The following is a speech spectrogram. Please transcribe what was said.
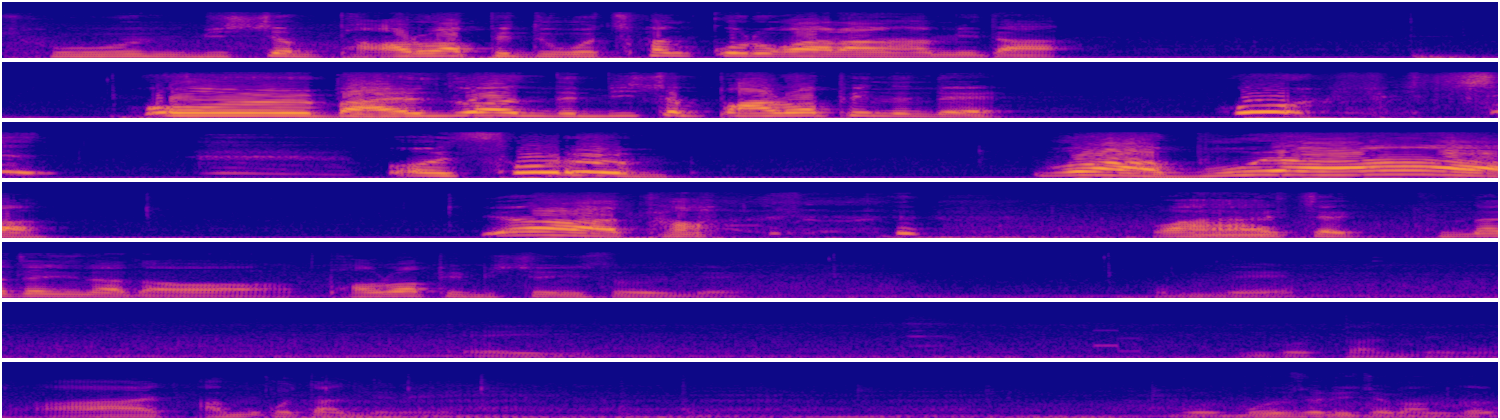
좋은 미션 바로 앞에 두고 창고로 가라 합니다. 헐, 말도 안 돼. 미션 바로 앞에 있는데. 헐, 미친. 어, 소름. 와, 뭐야. 야, 다. 와, 진짜 존나 잔인하다. 바로 앞에 미션 있었는데. 없네. 에이. 이것도 안 되고. 아, 아무것도 안 되네. 뭐, 뭔 소리죠, 방금?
